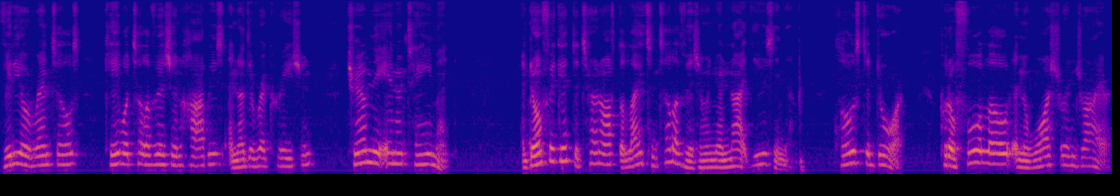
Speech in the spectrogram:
video rentals, cable television, hobbies, and other recreation? Trim the entertainment. And don't forget to turn off the lights and television when you're not using them. Close the door. Put a full load in the washer and dryer.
